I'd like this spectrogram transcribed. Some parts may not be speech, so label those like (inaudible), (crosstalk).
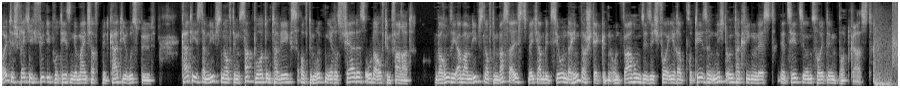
Heute spreche ich für die Prothesengemeinschaft mit Kathi Rüssbild. Kathi ist am liebsten auf dem Subboard unterwegs, auf dem Rücken ihres Pferdes oder auf dem Fahrrad. Warum sie aber am liebsten auf dem Wasser ist, welche Ambitionen dahinter stecken und warum sie sich vor ihrer Prothese nicht unterkriegen lässt, erzählt sie uns heute im Podcast.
